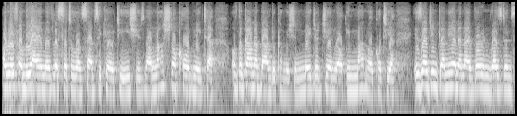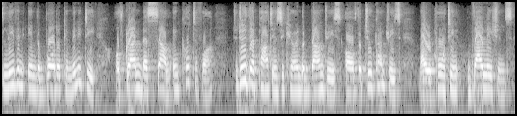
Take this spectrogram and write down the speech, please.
Away from the IMF, let's settle on some security issues. Now, National Coordinator of the Ghana Boundary Commission, Major General Emmanuel Kotia, is urging Ghanaian and Ivorian residents living in the border community of Grand Bassam in Cote d'Ivoire to do their part in securing the boundaries of the two countries by reporting violations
